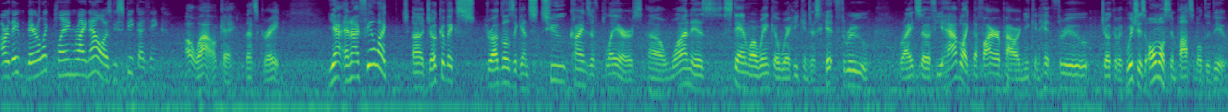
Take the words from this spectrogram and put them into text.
Are they? They're like playing right now as we speak. I think. Oh wow! Okay, that's great. Yeah, and I feel like uh, Djokovic struggles against two kinds of players. Uh, one is Stan Wawrinka, where he can just hit through, right? So if you have like the firepower and you can hit through Djokovic, which is almost impossible to do,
